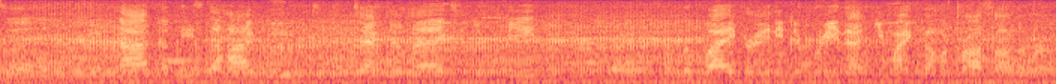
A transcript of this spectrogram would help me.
So if not, at least a high boot to protect your legs and your feet uh, from the bike or any debris that you might come across on the road.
